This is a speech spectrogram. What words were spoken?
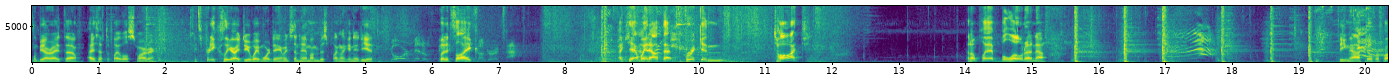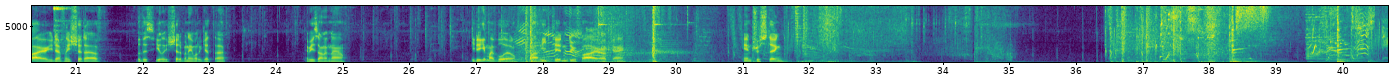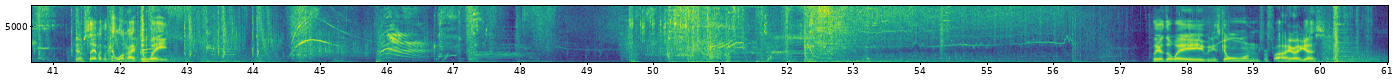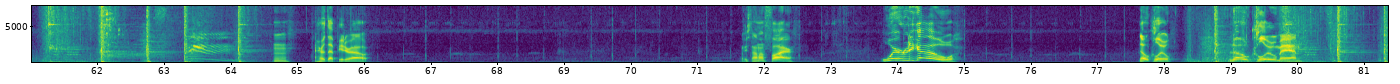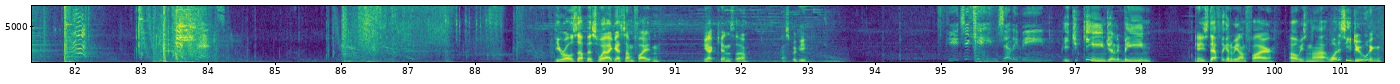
We'll be alright though. I just have to play a little smarter. It's pretty clear I do way more damage than him. I'm just playing like an idiot. But it's like- is under attack. I can't wait out that frickin' taunt. I don't play it Bellona enough. Being knocked over fire, you definitely should have. With his heal, he should have been able to get that. Maybe he's on it now. He did get my blue. Wow, he didn't do fire. Okay. Interesting. You know what I'm saying? Like, look how long I have to wait. Cleared the wave and he's going for fire, I guess. Hmm. I heard that Peter out. He's not on fire. Where did he go? No clue. No clue, man. He rolls up this way. I guess I'm fighting. You got kins though. Got spooky. Peachy Keen, Jelly Bean. Peachy Keen, Jelly Bean. Yeah, he's definitely gonna be on fire. Oh, he's not. What is he doing?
